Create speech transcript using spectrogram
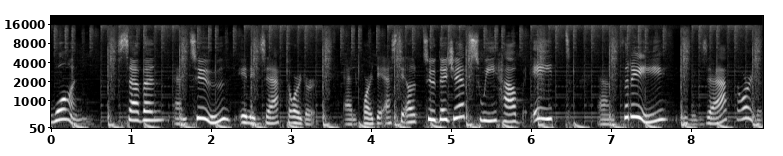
1, 7, and 2 in exact order. And for the STL 2 digits, we have 8 and 3 in exact order.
